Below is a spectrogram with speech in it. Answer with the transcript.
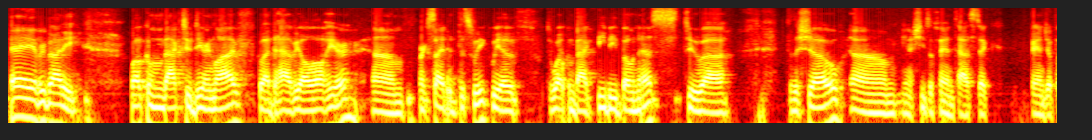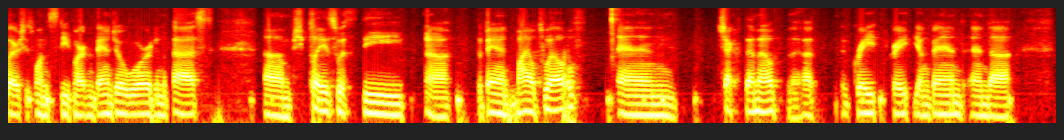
Hey, everybody. Welcome back to Deering Live. Glad to have you all, all here. Um, we're excited this week. We have to welcome back BB Bowness to uh, to the show. Um, you know, she's a fantastic banjo player. She's won the Steve Martin Banjo Award in the past. Um, she plays with the uh, the band Mile Twelve, and check them out. Uh, a great, great young band, and uh,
